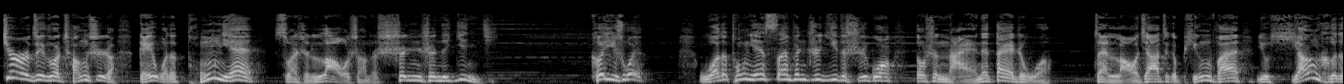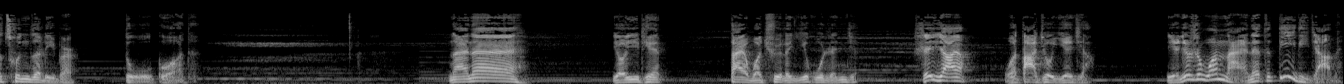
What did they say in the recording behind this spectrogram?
就是这座城市啊，给我的童年算是烙上了深深的印记。可以说呀，我的童年三分之一的时光都是奶奶带着我在老家这个平凡又祥和的村子里边度过的。奶奶有一天带我去了一户人家，谁家呀？我大舅爷家，也就是我奶奶的弟弟家呗。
